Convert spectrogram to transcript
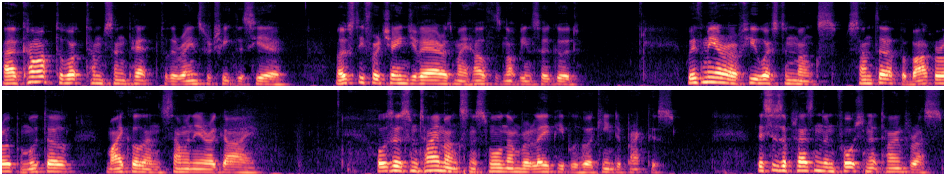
I have come up to Wat Tham Saeng Phet for the rains retreat this year, mostly for a change of air as my health has not been so good. With me are a few Western monks, Santa, Pabhakaro, Pamutto, Michael, and Samanera Guy. Also some Thai monks and a small number of lay people who are keen to practice. This is a pleasant and fortunate time for us.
